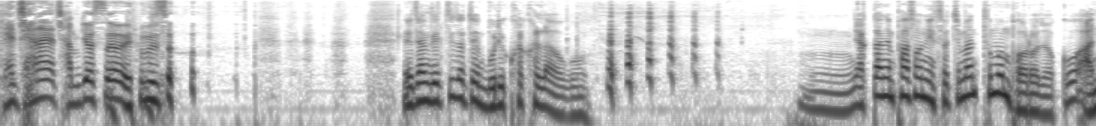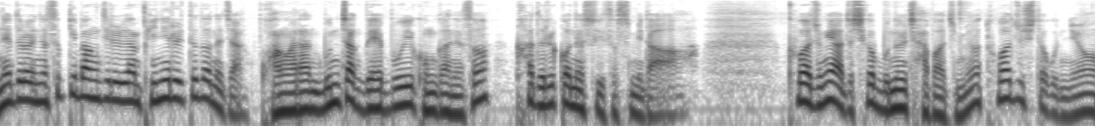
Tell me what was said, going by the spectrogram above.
괜찮아요. 잠겼어요. 이러면서. 내장재 찢었더니 물이 콸콸 나오고. 음, 약간의 파손이 있었지만 틈은 벌어졌고 안에 들어있는 습기 방지를 위한 비닐을 뜯어내자 광활한 문짝 내부의 공간에서 카드를 꺼낼 수 있었습니다. 그 와중에 아저씨가 문을 잡아주며 도와주시더군요.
